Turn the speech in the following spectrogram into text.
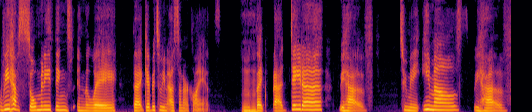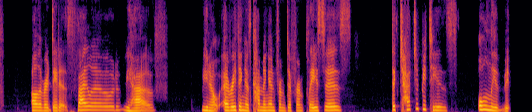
we have so many things in the way that get between us and our clients Mhm. like bad data. We have too many emails. We have all of our data is siloed. We have, you know, everything is coming in from different places. The ChatGPT is only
